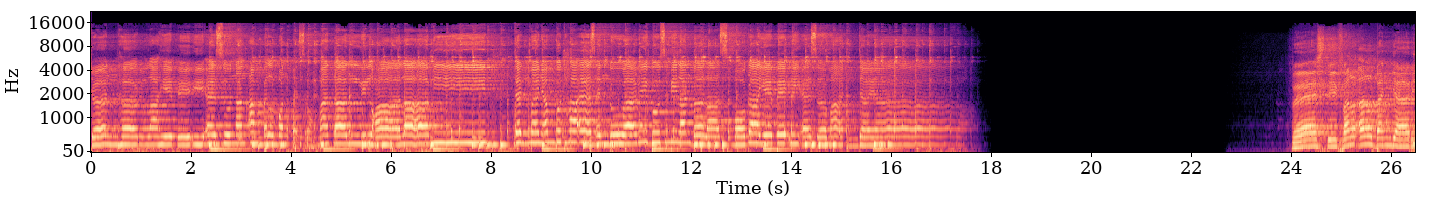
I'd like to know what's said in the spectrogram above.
Dan herlahi PIS Sunan Ampel Ponpes Rahmatan lil alamin. Dan menyambut HSN 2019 Semoga YPIS semakin jaya Festival Al Banjari.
